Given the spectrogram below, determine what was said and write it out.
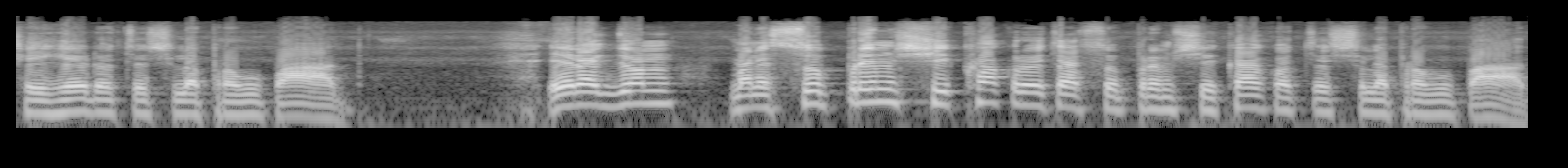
সেই হেড হচ্ছে শিল প্রভুপাদ এর একজন মানে সুপ্রিম শিক্ষক রয়েছে আর সুপ্রিম শিক্ষক হচ্ছে শিল প্রভুপাদ।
